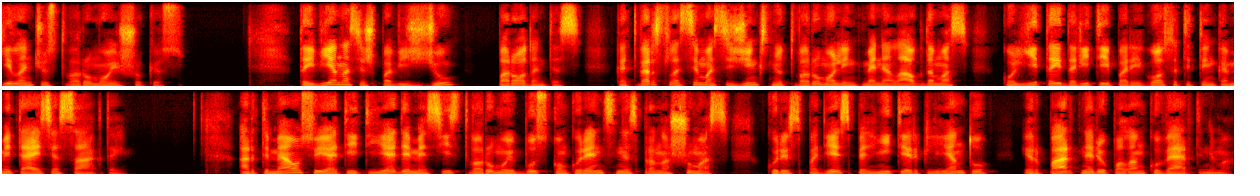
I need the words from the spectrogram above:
kylančius tvarumo iššūkius. Tai vienas iš pavyzdžių, parodantis, kad verslas imasi žingsnių tvarumo linkme nelaukdamas, kol jį tai daryti įpareigos atitinkami teisės aktai. Artimiausioje ateityje dėmesys tvarumui bus konkurencinis pranašumas, kuris padės pelnyti ir klientų, ir partnerių palankų vertinimą.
